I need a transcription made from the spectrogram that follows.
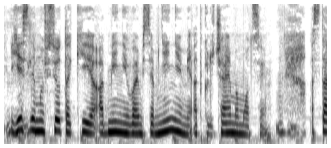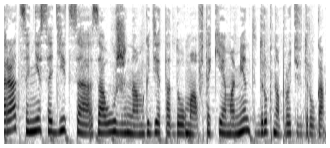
Если мы все-таки обмениваемся мнениями, отключаем эмоции. Угу. Стараться не садиться за ужином где-то дома в такие моменты друг напротив друга.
